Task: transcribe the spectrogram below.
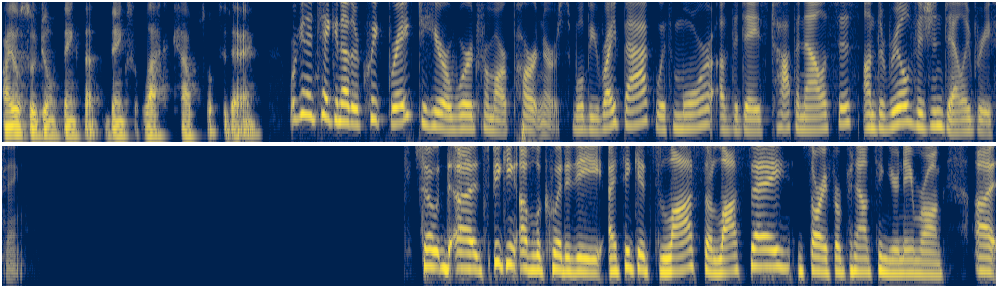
I also don't think that banks lack capital today. We're going to take another quick break to hear a word from our partners. We'll be right back with more of the day's top analysis on the Real Vision Daily Briefing. So, uh, speaking of liquidity, I think it's Las or Lasse. I'm sorry for pronouncing your name wrong. Uh,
